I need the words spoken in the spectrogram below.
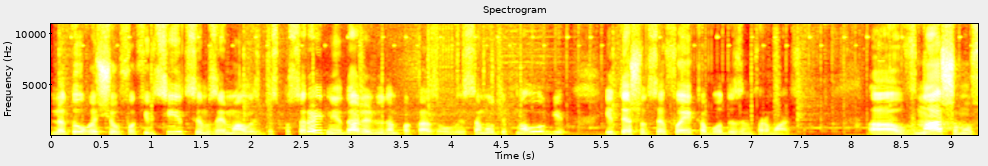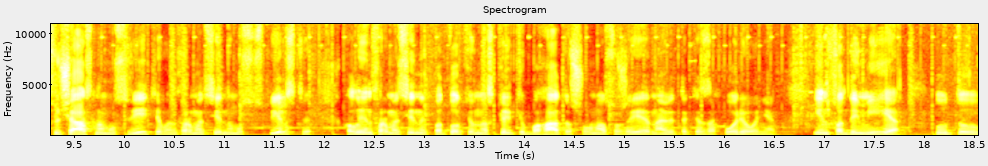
для того, щоб фахівці цим займалися безпосередньо і далі людям показували і саму технологію, і те, що це фейк або дезінформація. А в нашому сучасному світі, в інформаційному суспільстві, коли інформаційних потоків наскільки багато, що у нас вже є навіть таке захворювання, як інфодемія, тут е,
